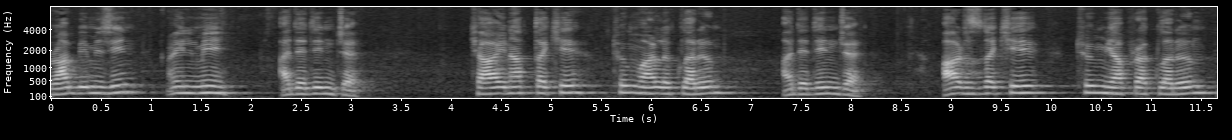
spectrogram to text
Rabbimizin ilmi adedince kainattaki tüm varlıkların adedince, arzdaki tüm yaprakların,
